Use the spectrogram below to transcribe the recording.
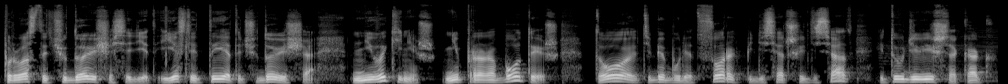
просто чудовище сидит. И если ты это чудовище не выкинешь, не проработаешь, то тебе будет 40, 50, 60, и ты удивишься, как...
